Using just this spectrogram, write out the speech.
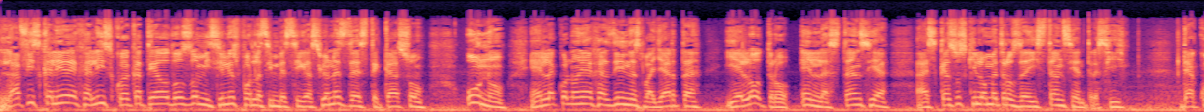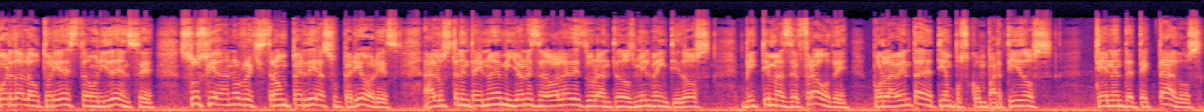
la Fiscalía de Jalisco ha cateado dos domicilios por las investigaciones de este caso. Uno en la colonia Jardines Vallarta y el otro en la estancia, a escasos kilómetros de distancia entre sí. De acuerdo a la autoridad estadounidense, sus ciudadanos registraron pérdidas superiores a los 39 millones de dólares durante 2022, víctimas de fraude por la venta de tiempos compartidos tienen detectados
